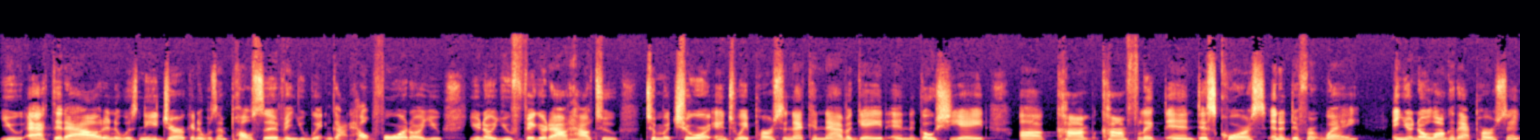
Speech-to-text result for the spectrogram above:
you acted out and it was knee jerk and it was impulsive and you went and got help for it or you you know you figured out how to to mature into a person that can navigate and negotiate uh, com- conflict and discourse in a different way and you're no longer that person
